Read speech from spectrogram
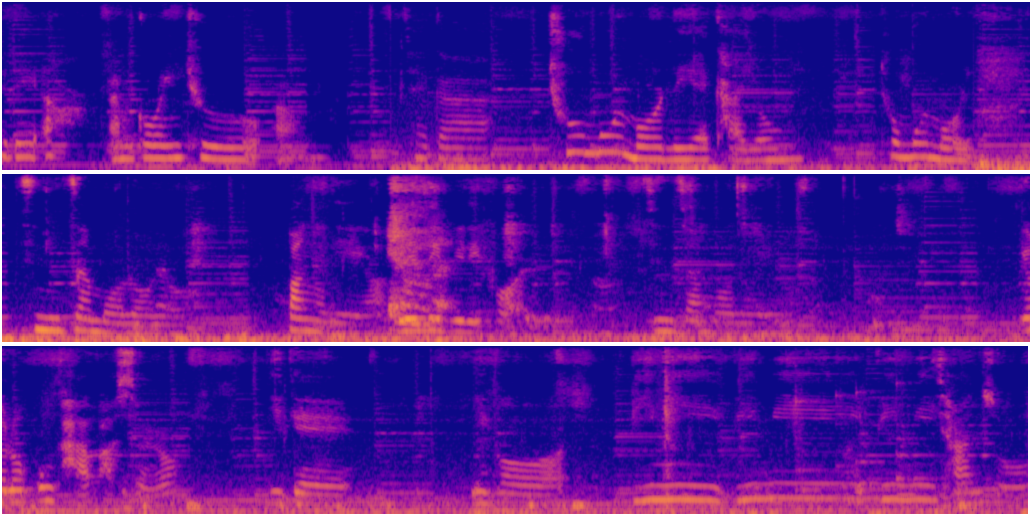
Today uh, I'm going to um, 제가 투몰몰리에 가요. 투몰몰리 진짜 멀어요. 방안이에요. Really far. 진짜 멀어요. 여러분 가봤어요? 이게 이거 비미 비미 비미 장소.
